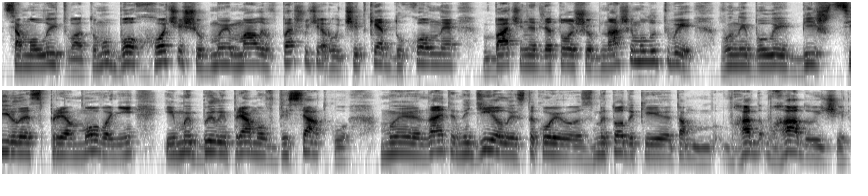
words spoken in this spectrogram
ця молитва. Тому Бог хоче, щоб ми мали в першу чергу чітке духовне бачення для того, щоб наші молитви вони були більш цілеспрямовані, і ми били прямо в десятку. Ми, знаєте, не діяли з такою з методики там вгадуючи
